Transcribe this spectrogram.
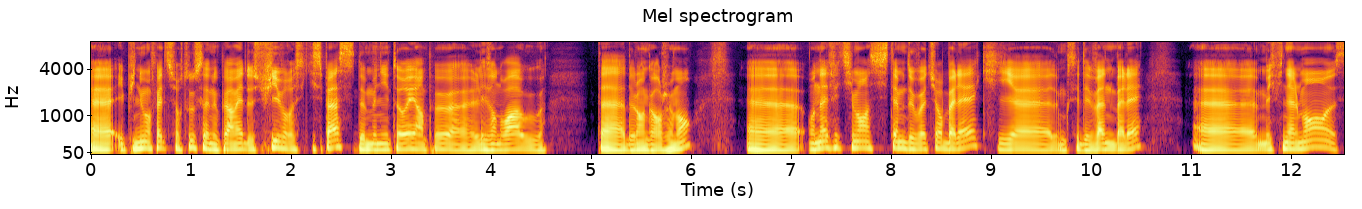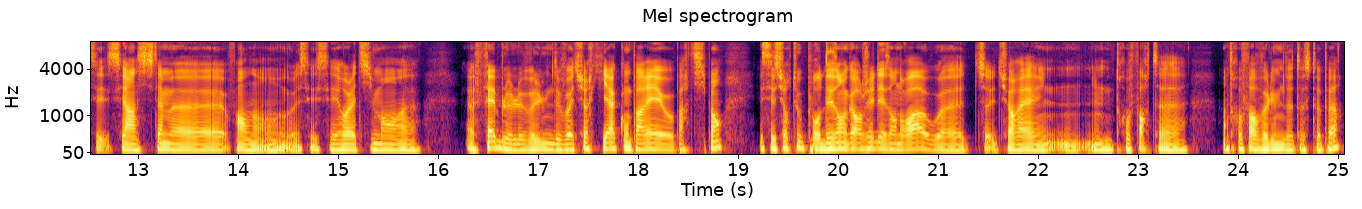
Euh, et puis nous, en fait, surtout, ça nous permet de suivre ce qui se passe, de monitorer un peu les endroits où tu as de l'engorgement. On a effectivement un système de voitures balais qui, donc c'est des vannes balais, Euh, mais finalement, c'est un système, euh, enfin, c'est relativement euh, faible le volume de voitures qu'il y a comparé aux participants. Et c'est surtout pour désengorger des endroits où tu, aurais une, trop forte, un trop fort volume d'autostoppeurs.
